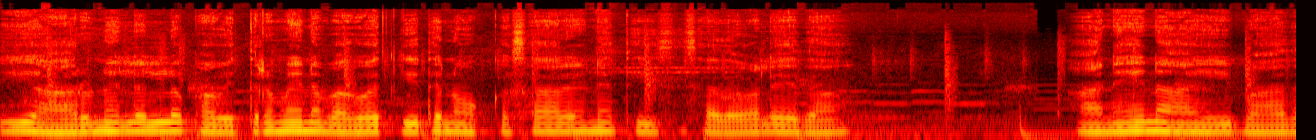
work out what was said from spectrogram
ఈ ఆరు నెలల్లో పవిత్రమైన భగవద్గీతను ఒక్కసారైనా తీసి చదవలేదా? అనే నా ఈ బాధ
